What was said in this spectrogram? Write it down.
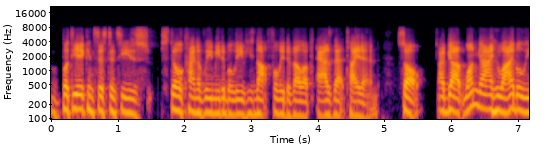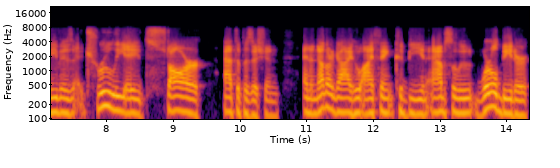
but the inconsistencies still kind of lead me to believe he's not fully developed as that tight end. So I've got one guy who I believe is truly a star at the position, and another guy who I think could be an absolute world beater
